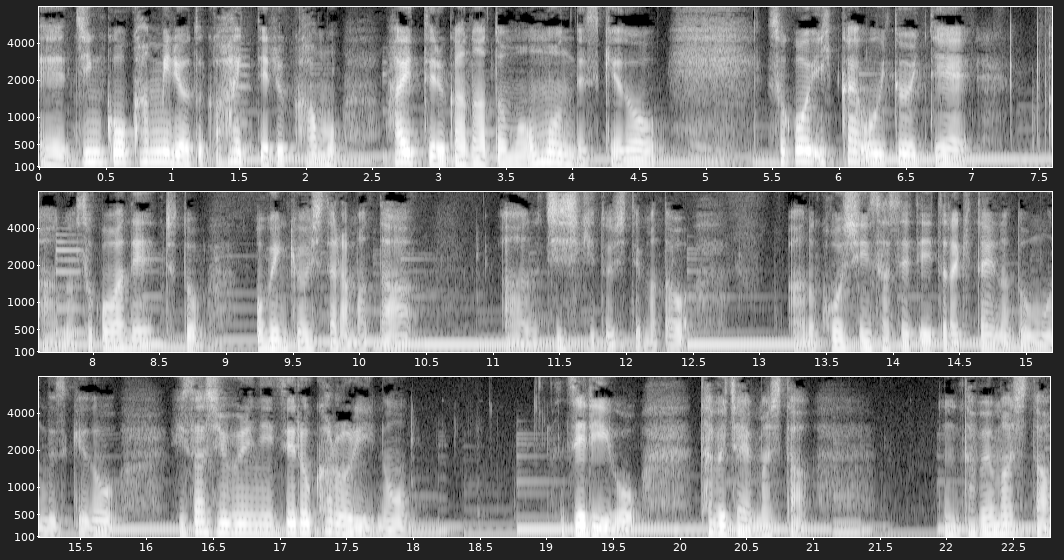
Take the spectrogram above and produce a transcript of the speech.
えー、人工甘味料とか入ってるかも入ってるかなとも思うんですけどそこを一回置いといてあのそこはねちょっとお勉強したらまたあの知識としてまたあの更新させていただきたいなと思うんですけど久しぶりにゼロカロリーのゼリーを食べちゃいました。うん食べました。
